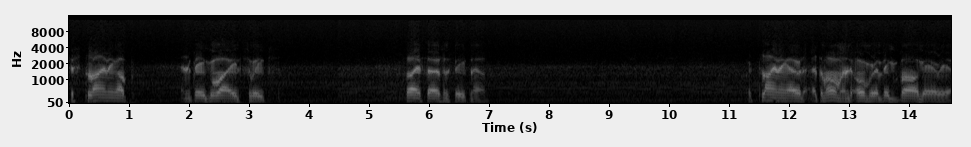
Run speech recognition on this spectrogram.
Just climbing up in big wide sweeps. 5,000 feet now. Climbing out at the moment over a big bog area,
